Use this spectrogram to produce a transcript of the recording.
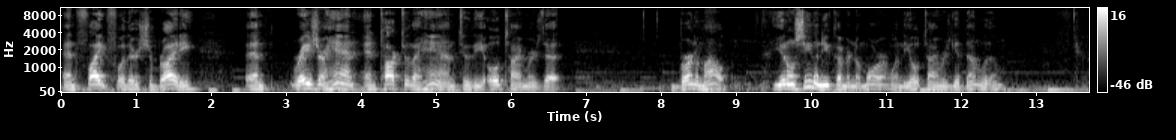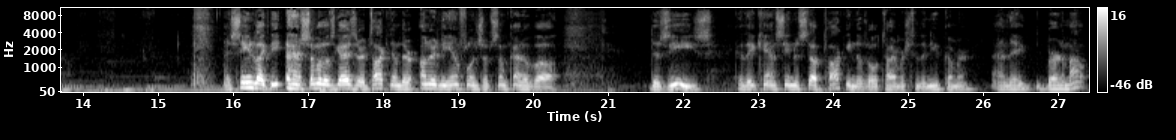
and fight for their sobriety and raise their hand and talk to the hand to the old timers that burn them out. You don't see the newcomer no more when the old timers get done with them. It seems like the some of those guys that are talking to them, they're under the influence of some kind of uh, disease because they can't seem to stop talking those old timers to the newcomer, and they burn them out.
